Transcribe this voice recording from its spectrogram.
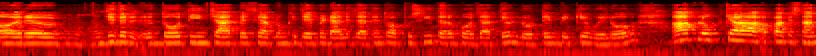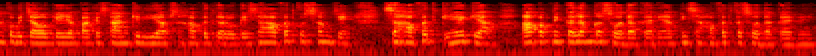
और जिधर दो, तीन, चार पैसे आप लोगों की जेब में डाले जाते हैं तो आप उसी तरफ़ हो जाते हो, लोटे बिके हुए लोग। आप लोग क्या पाकिस्तान को बचाओगे या पाकिस्तान के लिए आप सहाफत करोगे? सहाफत को समझें। सहाफत है? क्या? आप अपने कलम का सौदा कर रहे हैं अपनी सहाफत का सौदा कर रहे हैं।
